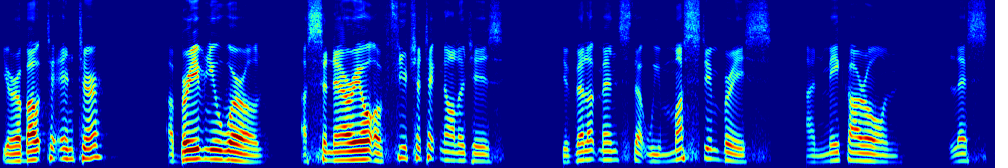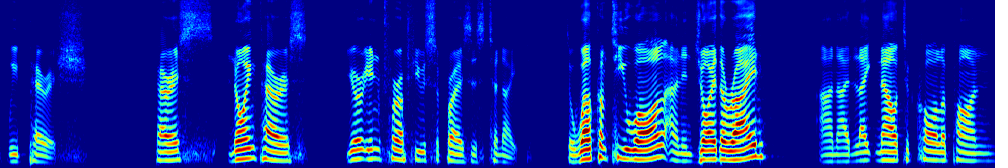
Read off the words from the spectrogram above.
You're about to enter a brave new world, a scenario of future technologies, developments that we must embrace and make our own, lest we perish. Parris, knowing Parris, you're in for a few surprises tonight. So, welcome to you all and enjoy the ride. And I'd like now to call upon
